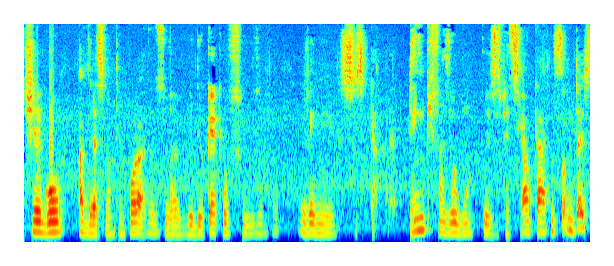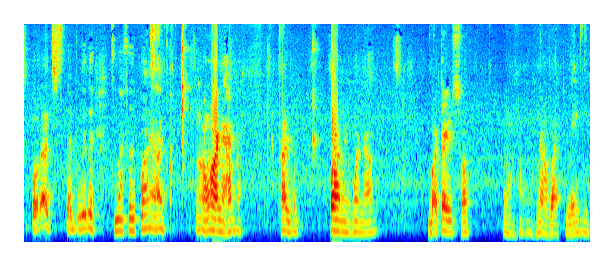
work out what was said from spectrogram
chegou a décima temporada. Você vai ver o que é que eu fiz. Vinícius, cara, tem que fazer alguma coisa especial, cara. São 10 temporadas, você vai poder, você vai fazer porra nenhuma. Não, olha, fazer porra nenhuma, não. Bota aí só. Não vai também,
